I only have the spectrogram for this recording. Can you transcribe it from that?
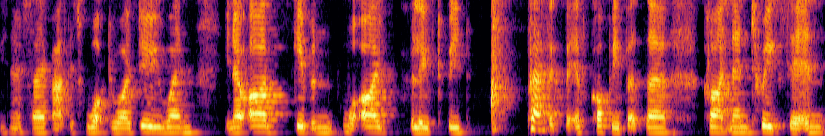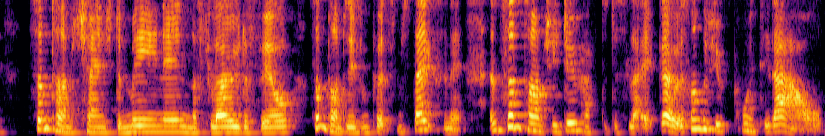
you know, say about this. What do I do when you know I've given what I believe to be perfect bit of copy, but the client then tweaks it and sometimes change the meaning, the flow, the feel. Sometimes even puts mistakes in it, and sometimes you do have to just let it go as long as you've pointed out.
